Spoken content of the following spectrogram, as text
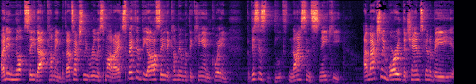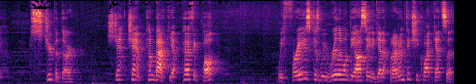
I did not see that coming, but that's actually really smart. I expected the RC to come in with the king and queen, but this is nice and sneaky. I'm actually worried the champ's going to be Stupid though. Champ, come back. Yep, perfect pop. We freeze because we really want the RC to get it, but I don't think she quite gets it.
